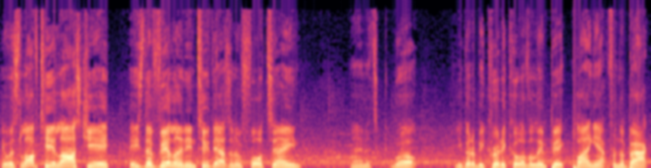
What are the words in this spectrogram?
He was loved here last year. He's the villain in 2014. And it's, well, you've got to be critical of Olympic playing out from the back.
